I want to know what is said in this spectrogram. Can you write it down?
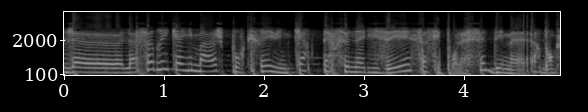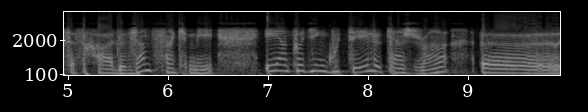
La, la fabrique à images pour créer une carte personnalisée, ça c'est pour la fête des mères, donc ça sera le 25 mai. Et un coding goûter le 15 juin, euh,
